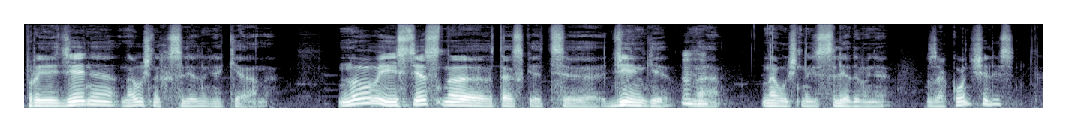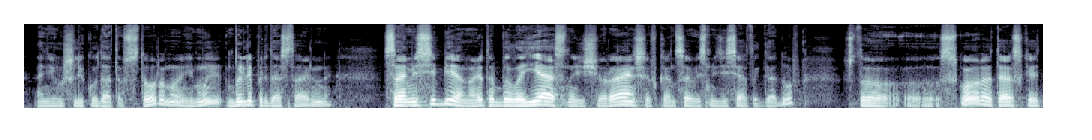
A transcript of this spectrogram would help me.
проведения научных исследований океана. Ну и, естественно, так сказать, э, деньги угу. на научные исследования закончились они ушли куда-то в сторону, и мы были предоставлены сами себе. Но это было ясно еще раньше, в конце 80-х годов, что э, скоро, так сказать,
